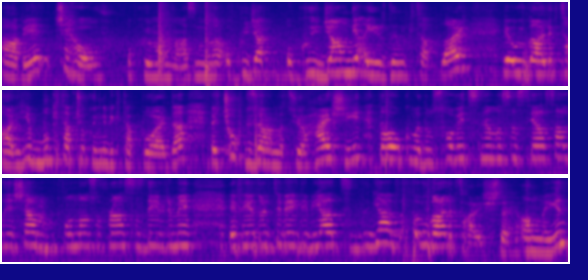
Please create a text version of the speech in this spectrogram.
abi Çehov okumam lazım. Bunlar okuyacak, okuyacağım diye ayırdığım kitaplar ve uygarlık tarihi. Bu kitap çok ünlü bir kitap bu arada ve çok güzel anlatıyor her şeyi. Daha okumadım. Sovyet sineması, siyasal yaşam, ondan sonra Fransız devrimi, e, feodalite ve edebiyat, ya uygarlık tarihi işte anlayın.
